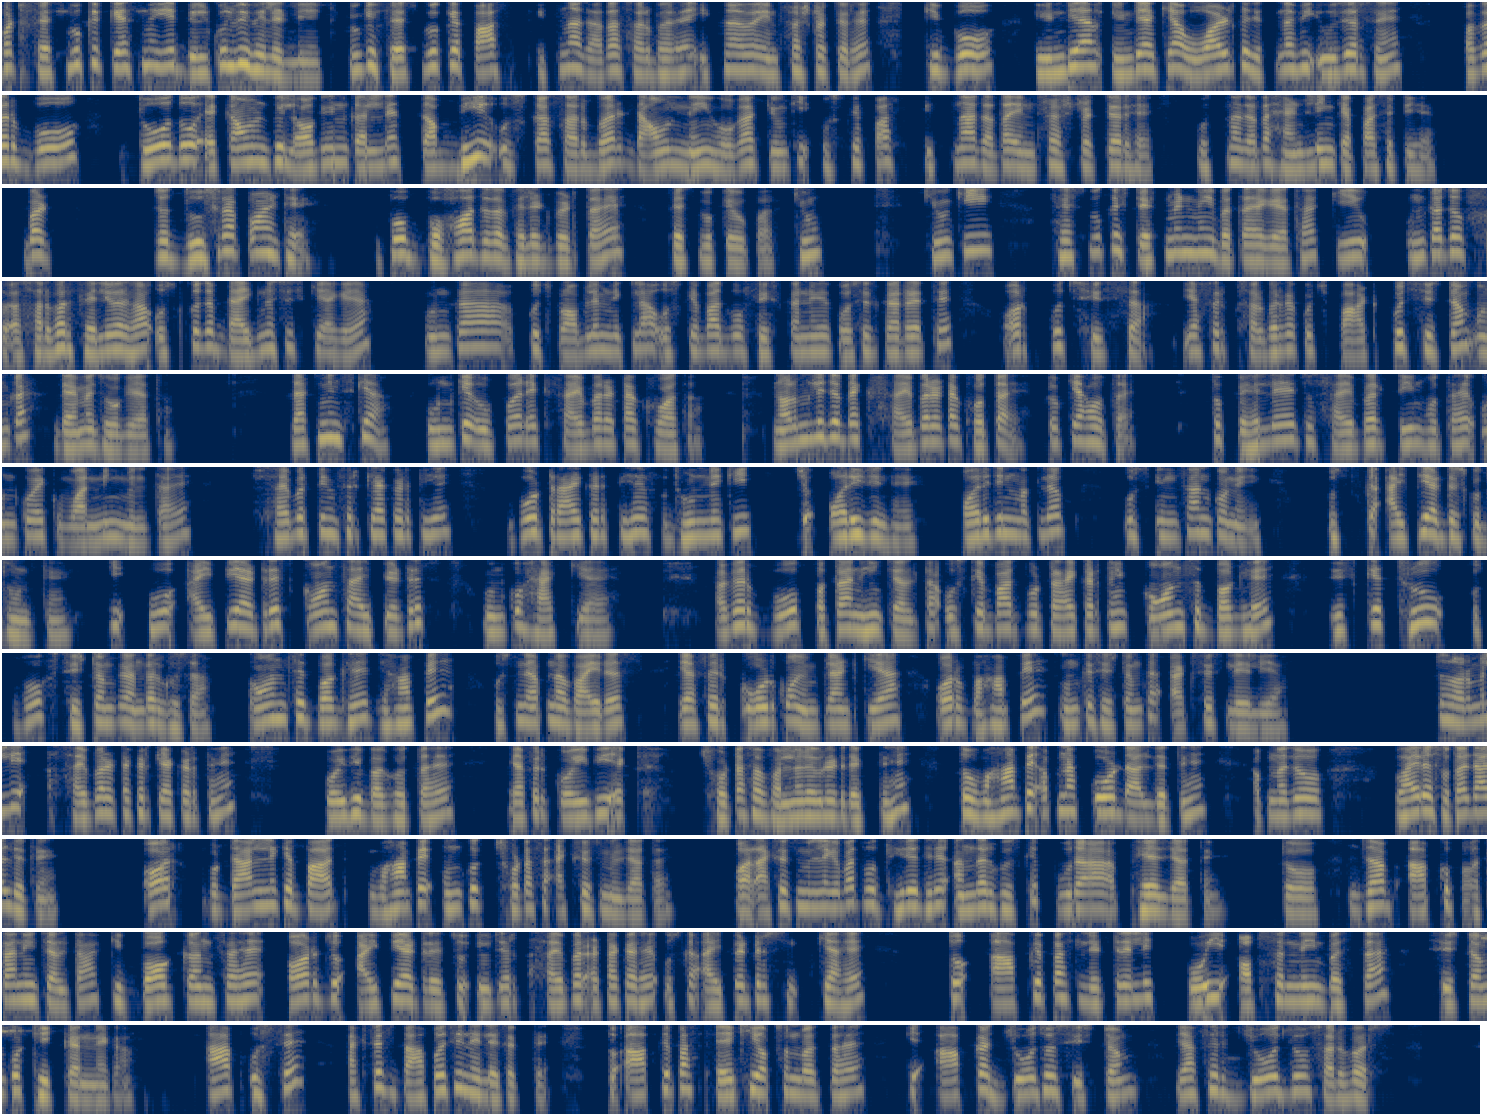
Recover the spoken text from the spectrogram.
बट फेसबुक के केस में ये बिल्कुल भी वैलिड नहीं है, क्योंकि फेसबुक के पास इतना ज़्यादा सर्वर है, इतना ज़्यादा इंफ्रास्ट्रक्चर है कि वो इंडिया इंडिया क्या वर्ल्ड के जितना भी यूज़र्स हैं, अगर वो दो दो अकाउंट भी लॉग इन कर लें, तब भी उसका सर्वर डाउन नहीं होगा, क्योंकि उसके पास इतना ज़्यादा इंफ्रास्ट्रक्चर है, उतना ज़्यादा हैंडलिंग कैपेसिटी है। बट जो दूसरा पॉइंट है, वो बहुत ज़्यादा वैलिड बैठता है फेसबुक के ऊपर। क्यों? क्योंकि फेसबुक के स्टेटमेंट में ही बताया गया था कि उनका जो सर्वर फेलियर था उसको जब डायग्नोसिस किया गया, उनका कुछ प्रॉब्लम निकला, उसके बाद वो फिक्स करने की कोशिश कर रहे थे और कुछ हिस्सा या फिर सर्वर का कुछ पार्ट कुछ सिस्टम उनका डैमेज हो गया था। दैट मीन्स क्या? उनके ऊपर एक साइबर अटैक हुआ था। नॉर्मली जब एक साइबर अटैक होता है तो क्या होता है? तो पहले जो साइबर टीम होता है, उनको एक वार्निंग मिलता है। साइबर टीम फिर क्या करती है? वो ट्राई करती है ढूँढने की जो ओरिजिन है। ओरिजिन मतलब उस इंसान को नहीं, उसका आईपी एड्रेस को ढूंढते हैं। कि वो आईपी एड्रेस कौन सा आईपी एड्रेस उनको हैक किया है। अगर वो पता नहीं चलता, उसके बाद वो ट्राई करते हैं कौन सा बग है जिसके थ्रू वो सिस्टम के अंदर घुसा। कौन से बग है जहाँ पे उसने अपना वायरस या फिर कोड को इम्प्लांट किया और वहाँ पे उनके सिस्टम का एक्सेस ले लिया। तो नॉर्मली साइबर अटैकर क्या करते हैं? कोई भी बग होता है या फिर कोई भी एक छोटा सा वलनरेबिलिटी देखते हैं तो वहाँ पे अपना कोड डाल देते हैं, अपना जो वायरस होता है डाल देते हैं। और वो डालने के बाद वहाँ पे उनको एक छोटा सा एक्सेस मिल जाता है। और एक्सेस मिलने के बाद वो धीरे धीरे अंदर घुस के पूरा फैल जाते हैं। तो जब आपको पता नहीं चलता कि बॉग कौन सा है और जो आईपी एड्रेस जो यूज़र साइबर अटैकर है, उसका आईपी एड्रेस क्या है तो आपके पास लिटरली कोई ऑप्शन नहीं बचता सिस्टम को ठीक करने का। आप उससे एक्सेस वापस ही नहीं ले सकते। तो आपके पास एक ही ऑप्शन बचता है कि आपका जो जो सिस्टम या फिर जो जो सर्वर्स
